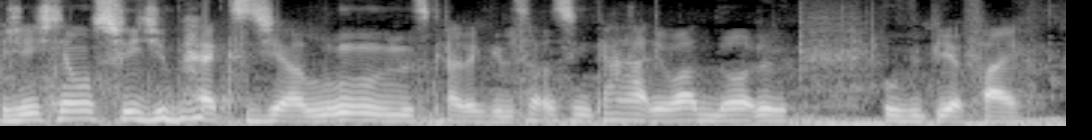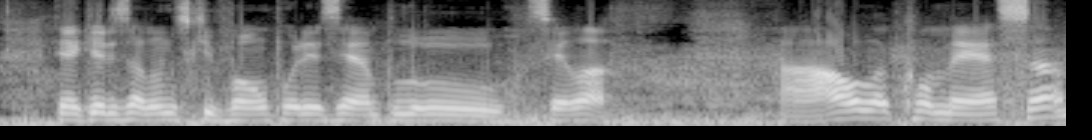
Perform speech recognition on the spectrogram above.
A gente tem uns feedbacks de alunos, cara, que eles falam assim, cara, eu adoro o VPFI. Tem aqueles alunos que vão, por exemplo, sei lá, a aula começa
